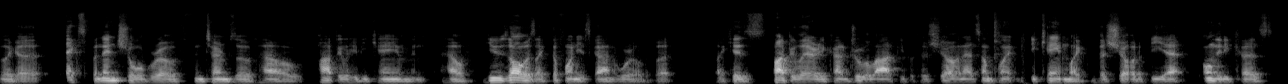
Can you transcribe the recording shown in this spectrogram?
like a exponential growth in terms of how popular he became and how he was always like the funniest guy in the world but like his popularity kind of drew a lot of people to the show and at some point became like the show to be at only because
